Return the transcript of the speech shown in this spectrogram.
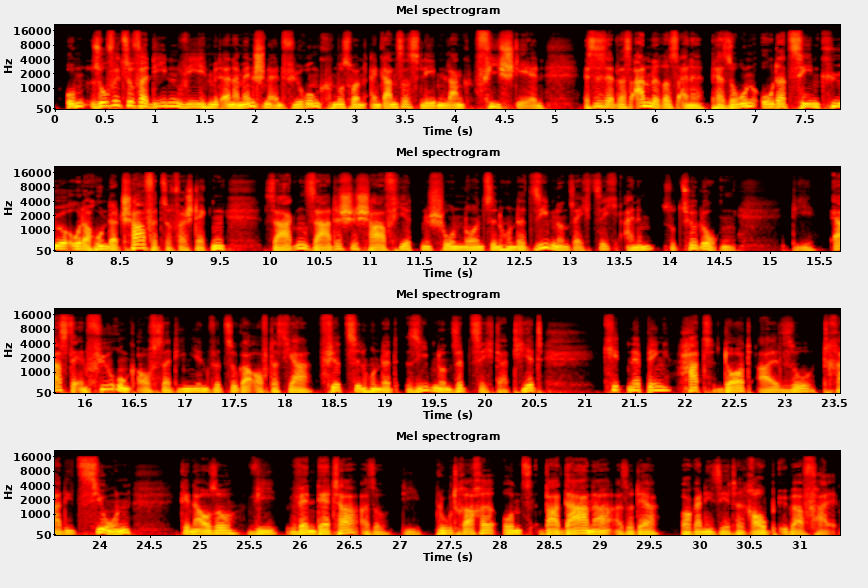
Um so viel zu verdienen wie mit einer Menschenentführung, muss man ein ganzes Leben lang Vieh stehlen. Es ist etwas anderes, eine Person oder zehn Kühe oder hundert Schafe zu verstecken, sagen sardische Schafhirten schon 1967 einem Soziologen. Die erste Entführung auf Sardinien wird sogar auf das Jahr 1477 datiert. Kidnapping hat dort also Tradition, genauso wie Vendetta, also die Blutrache, und Badana, also der organisierte Raubüberfall.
